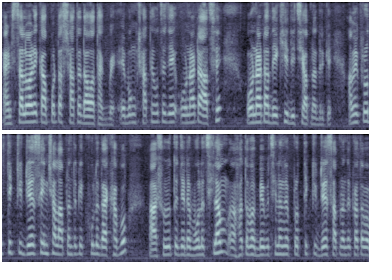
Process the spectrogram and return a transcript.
অ্যান্ড সালোয়ারের কাপড়টার সাথে দেওয়া থাকবে এবং সাথে হচ্ছে যে ওনাটা আছে ওনাটা দেখিয়ে দিচ্ছি আপনাদেরকে। আমি প্রত্যেকটি ড্রেসে ইনশাল্লাহ আপনাদেরকে খুলে দেখাবো। আর শুরুতে যেটা বলেছিলাম হয়তোবা ভেবেছিলাম যে প্রত্যেকটি ড্রেস আপনাদেরকে হয়তোবা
